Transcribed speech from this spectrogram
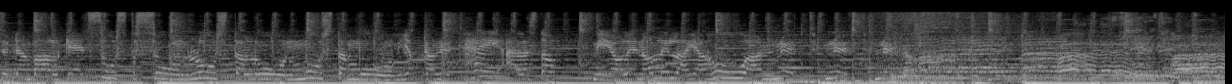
sydän valkeet suusta suun, luusta luun, muusta muun. Jatka nyt, hei älä stop. Mie olen Ollilla ja huuan nyt, nyt, nyt. Ja,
